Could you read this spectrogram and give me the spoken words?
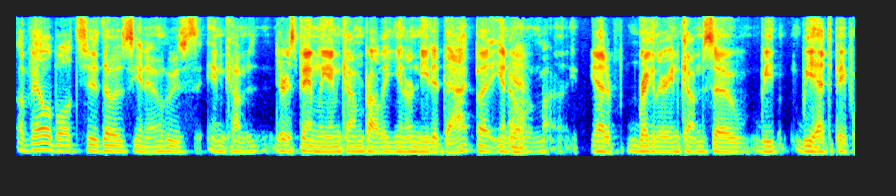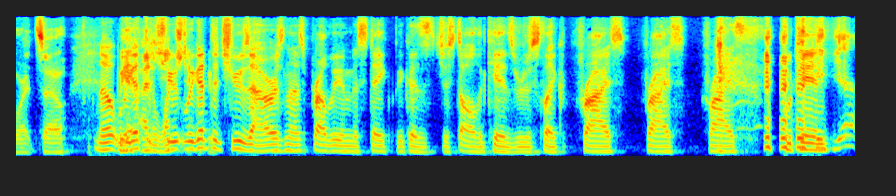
available to those, you know, whose income, there's family income probably, you know, needed that, but you know, Yeah. you had a regular income, so we we had to pay for it. So no We we, got to had a lunch choose we got to choose ours and that's probably a mistake because just all the kids were just like fries fries fries poutine yeah.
